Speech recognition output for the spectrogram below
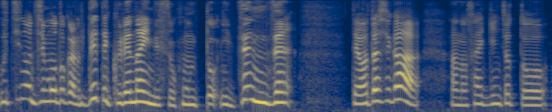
うちの地元から出てくれないんですよ、本当に。全然。で、私が、あの、最近ちょっと、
